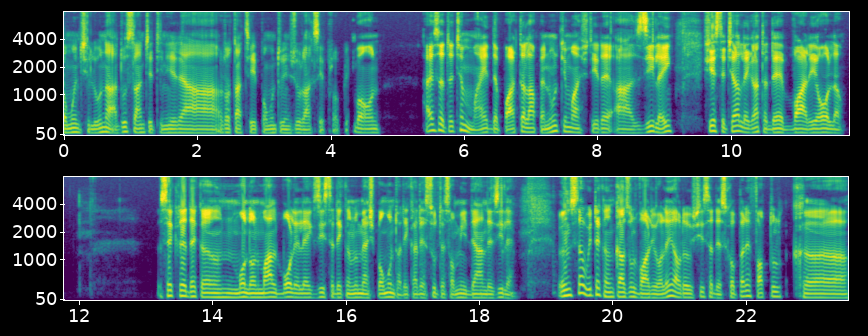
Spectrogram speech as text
Pământ și Lună a dus la încetinirea rotației Pământului în jurul axei proprii. Bun. Hai să trecem mai departe la penultima știre a zilei și este cea legată de variolă. Se crede că în mod normal bolile există de când lumea și pământul, adică de sute sau mii de ani de zile. Însă, uite că în cazul variolei au reușit să descopere faptul că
